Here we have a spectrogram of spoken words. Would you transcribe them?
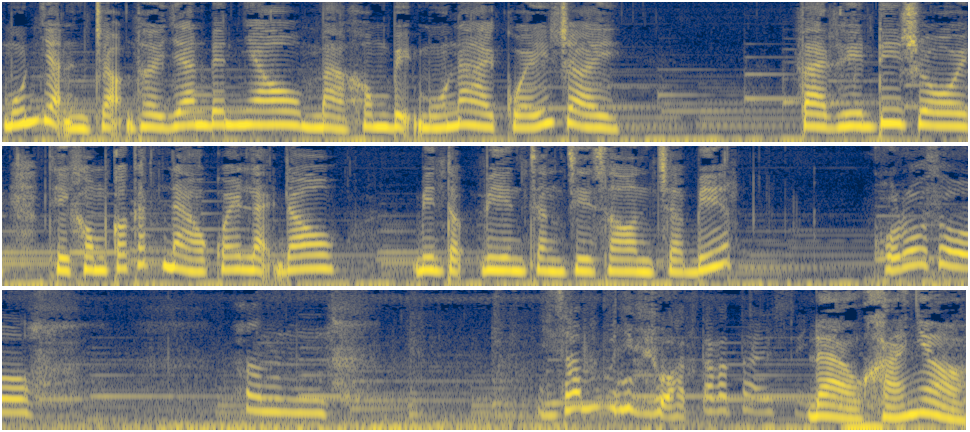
muốn dành trọn thời gian bên nhau mà không bị muốn ai quấy rầy. Và riêng đi rồi thì không có cách nào quay lại đâu biên tập viên Trang Ji Son cho biết. Đảo khá nhỏ,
